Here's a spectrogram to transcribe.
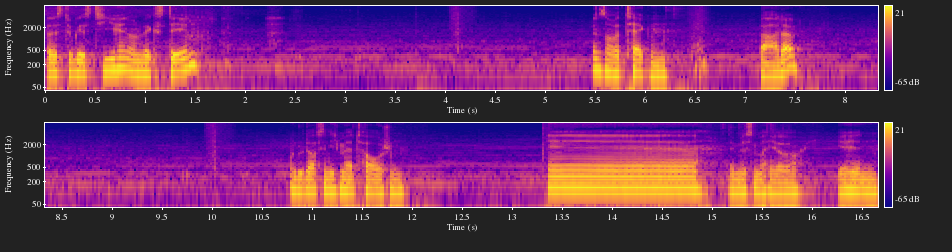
Das heißt, du gehst hier hin und wächst den. Du kannst noch attacken. Schade. Und du darfst sie nicht mehr tauschen. Äh, wir müssen mal hier, hier hin.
